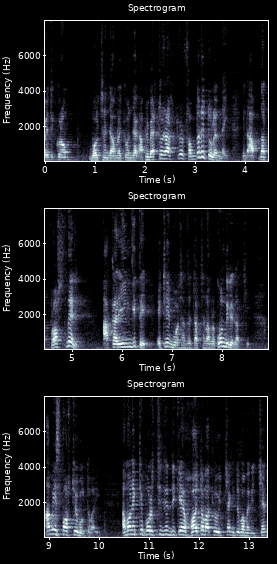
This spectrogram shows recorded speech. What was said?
ব্যতিক্রম বলছেন যে আমরা কোন জায়গায় আপনি ব্যর্থ রাষ্ট্র শব্দটি তোলেন নাই কিন্তু আপনার প্রশ্নের আকারে ইঙ্গিতে এটাই বোঝাতে চাচ্ছেন আমরা কোন দিকে যাচ্ছি। আমি স্পষ্টই বলতে পারি এমন একটি পরিস্থিতির দিকে হয়তো বা কেউ ইচ্ছাকৃতভাবে নিচ্ছেন।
